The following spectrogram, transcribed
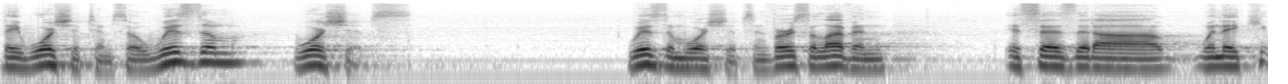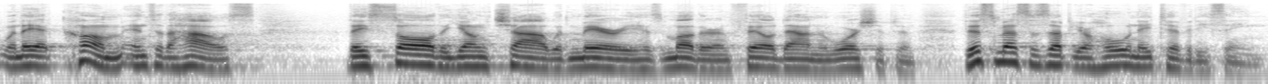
they worshiped him. So wisdom worships. Wisdom worships. In verse 11, it says that uh, when, they, when they had come into the house, they saw the young child with Mary, his mother, and fell down and worshiped him. This messes up your whole nativity scene.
